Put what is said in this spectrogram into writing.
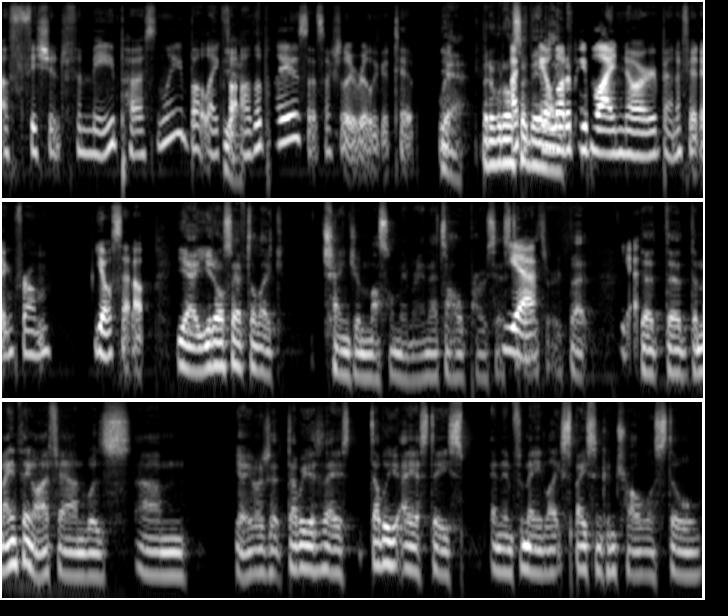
efficient for me personally, but like for Yeah. other players that's actually a really good tip. Like, Yeah. But it would also be see a like, lot of people I know benefiting from your setup. yeah, you'd also have to like change your muscle memory, and that's a whole process Yeah. to go through. But Yeah. the the the main thing I found was um yeah, you at WSA, WASD, and then for me, like space and control are still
